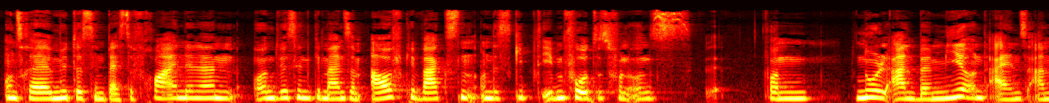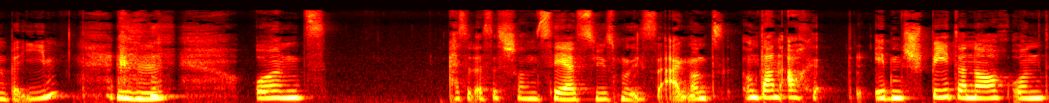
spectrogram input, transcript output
unsere Mütter sind beste Freundinnen und wir sind gemeinsam aufgewachsen und es gibt eben Fotos von uns von null an bei mir und eins an bei ihm. Mhm. und also das ist schon sehr süß, muss ich sagen. Und, und dann auch eben später noch und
